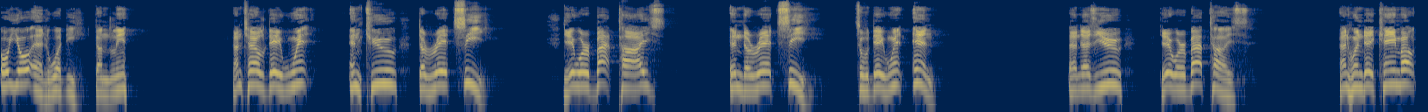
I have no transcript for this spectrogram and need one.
oyo elwadi dunley until they went into the Red Sea. They were baptized in the Red Sea. So they went in. And as you, they were baptized. And when they came out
